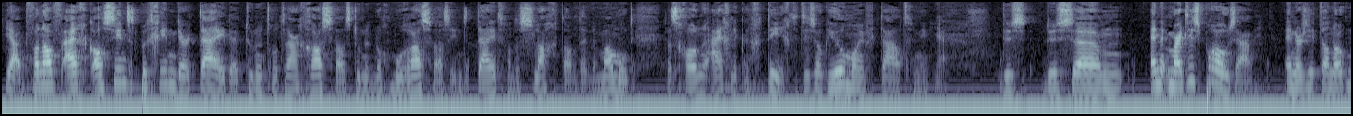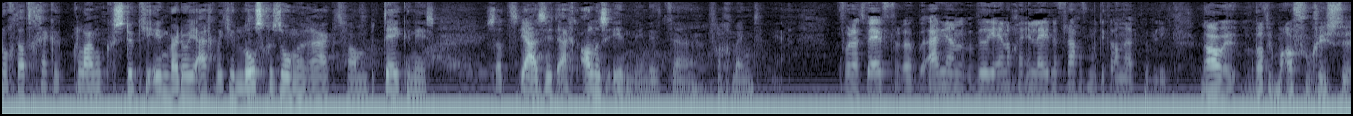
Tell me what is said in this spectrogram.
Ja, vanaf eigenlijk al sinds het begin der tijden, toen het trottoir gras was, toen het nog moeras was, in de tijd van de slagtand en de mammoet. Dat is gewoon eigenlijk een gedicht. Het is ook heel mooi vertaald, vind ik. Ja. Dus, dus, um, en, maar het is proza. En er zit dan ook nog dat gekke klankstukje in, waardoor je eigenlijk een beetje losgezongen raakt van betekenis. Dus dat, ja, er zit eigenlijk alles in, in dit uh, fragment. Voordat wij, uh, Arjan, wil jij nog een inleidende vraag of moet ik al naar het publiek? Nou, eh, wat ik me afvroeg is, uh,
